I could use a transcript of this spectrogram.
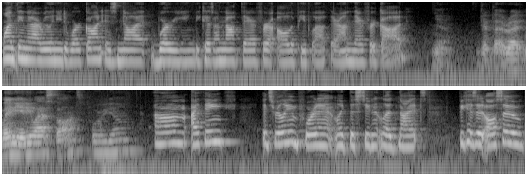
one thing that I really need to work on is not worrying because I'm not there for all the people out there. I'm there for God. yeah, get that right. Lainey, any last thoughts before we go? Um, I think it's really important, like the student led nights, because it also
